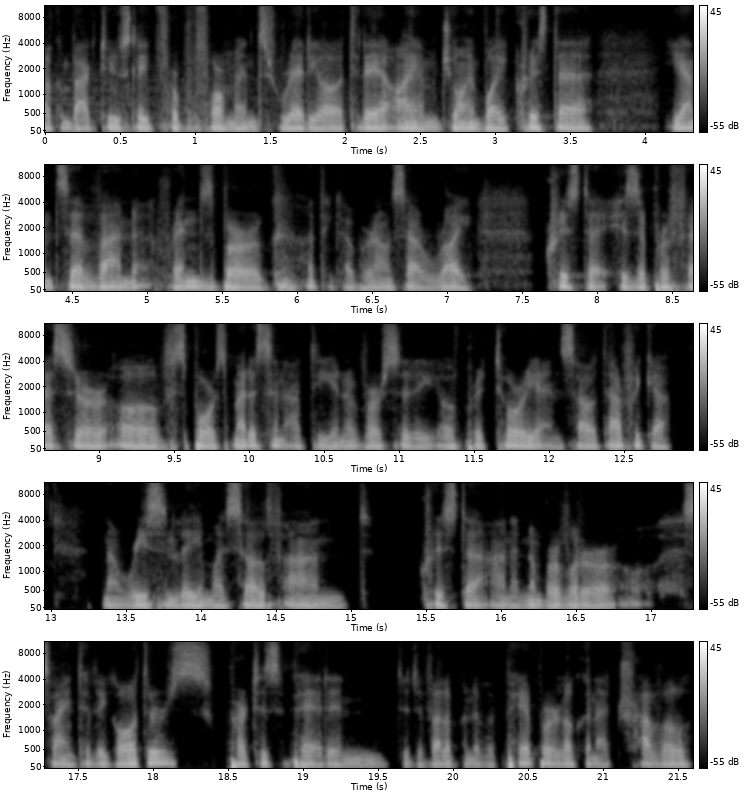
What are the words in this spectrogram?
Welcome back to Sleep for Performance Radio. Today I am joined by Krista Janse van Rensburg. I think I pronounced that right. Krista is a professor of sports medicine at the University of Pretoria in South Africa. Now, recently, myself and Krista and a number of other scientific authors participated in the development of a paper looking at travel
